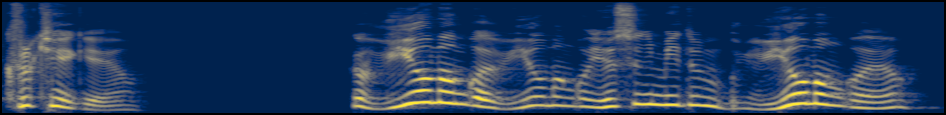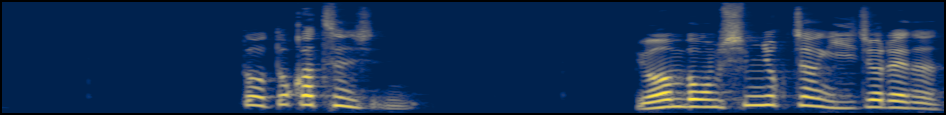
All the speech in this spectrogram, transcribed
그렇게 얘기해요. 그러니까 위험한 거예요. 위험한 거. 예수님 믿으면 위험한 거예요. 또 똑같은 시- 요한복음 16장 2절에는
